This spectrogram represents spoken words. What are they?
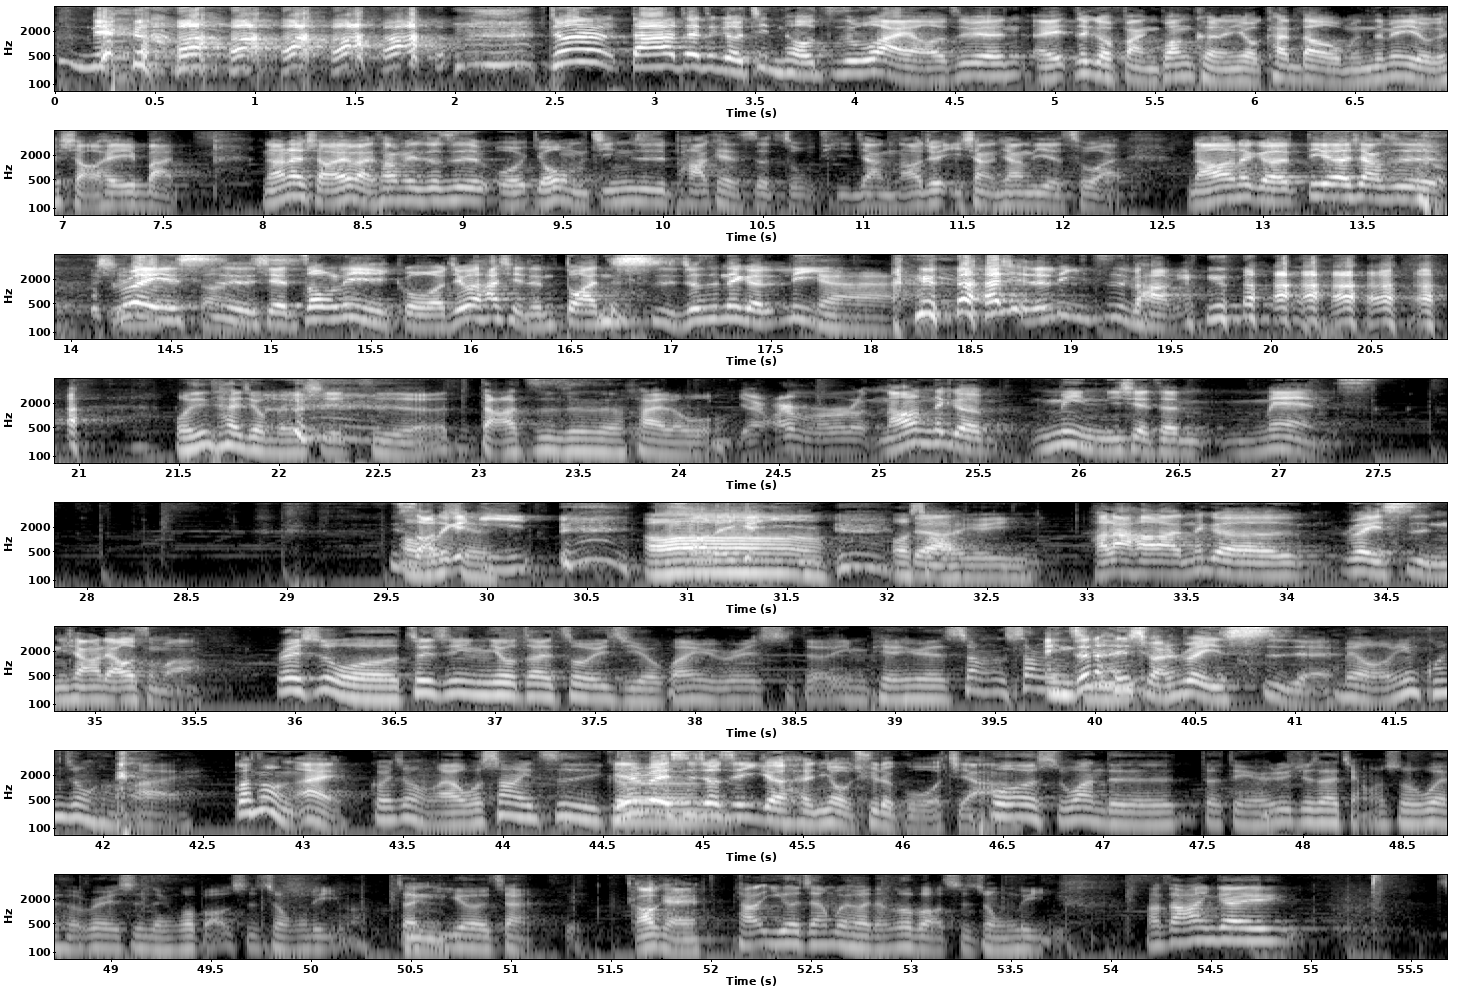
就是大家在这个镜头之外哦，这边哎，这个反光可能有看到我们那边有个小黑板，然后那小黑板上面就是我有我们今日 podcast 的主题这样，然后就一项一项列出来。然后那个第二项是 瑞士写中立国，结果他写成端式，就是那个立，干 他写的立字旁。我已经太久没写字了，打字真的害了我。然后那个 mean 你写成 mans，你少了一个一。哦，少了一个一我少了一个一。好啦好啦，那个瑞士，你想要聊什么啊？瑞士，我最近又在做一集有关于瑞士的影片，因为上上哎、你真的很喜欢欢瑞士哎、没有？因为观众很爱，观众很爱，观众很爱。我上一次一因为瑞士就是一个很有趣的国家。破二十万的的点阅率，就在讲说为何瑞士能够保持中立嘛，在嗯一二战，OK，它一二战为何能够保持中立？那大家应该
